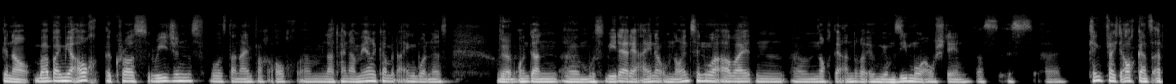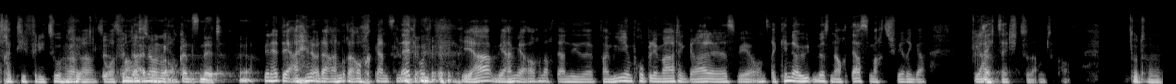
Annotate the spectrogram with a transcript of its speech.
Genau. War bei mir auch Across Regions, wo es dann einfach auch ähm, Lateinamerika mit eingebunden ist. Ja. Und dann äh, muss weder der eine um 19 Uhr arbeiten, äh, noch der andere irgendwie um 7 Uhr aufstehen. Das ist, äh, klingt vielleicht auch ganz attraktiv für die Zuhörer. Ja, finde der eine auch ganz nett. Ja. Findet der eine oder andere auch ganz nett. Und ja, wir haben ja auch noch dann diese Familienproblematik, gerade dass wir unsere Kinder hüten müssen. Auch das macht es schwieriger, gleichzeitig ja. zusammenzukommen. Total.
